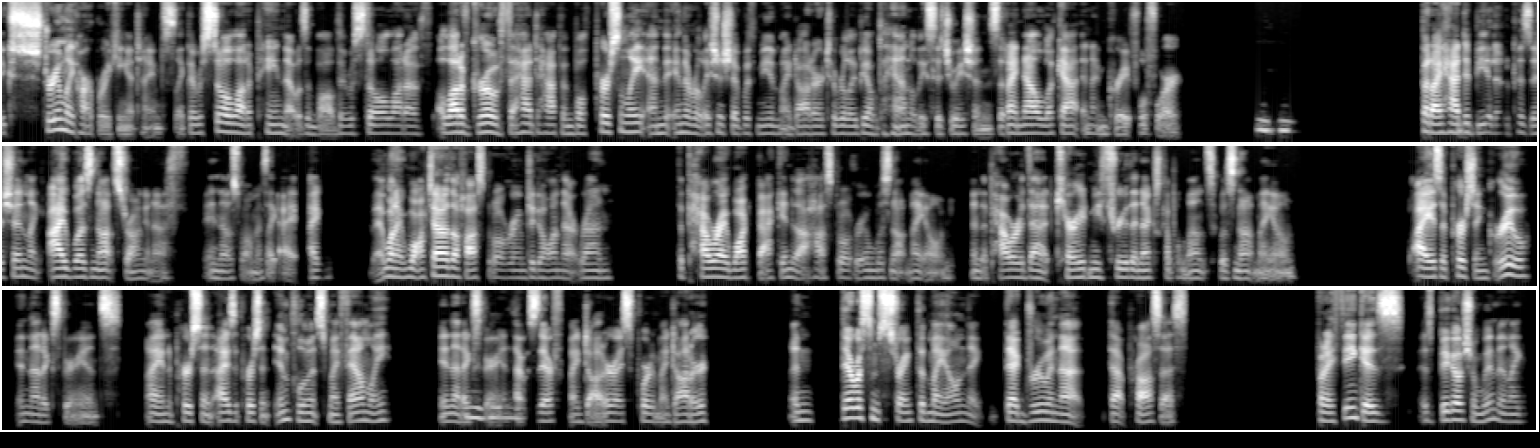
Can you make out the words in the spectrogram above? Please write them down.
extremely heartbreaking at times. Like there was still a lot of pain that was involved. There was still a lot of a lot of growth that had to happen both personally and in the relationship with me and my daughter to really be able to handle these situations that I now look at and I'm grateful for. Mm-hmm. But I had to be in a position like I was not strong enough in those moments. Like I, I, when I walked out of the hospital room to go on that run, the power I walked back into that hospital room was not my own, and the power that carried me through the next couple months was not my own. I as a person grew in that experience. I in a person I as a person influenced my family in that experience. Mm-hmm. I was there for my daughter. I supported my daughter. And there was some strength of my own that that grew in that that process. But I think as as big ocean women, like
